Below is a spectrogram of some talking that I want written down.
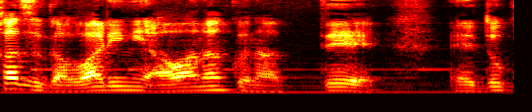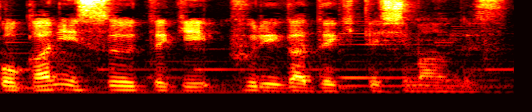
数が割に合わなくなって、えどこかに数的不利ができてしまうんです、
